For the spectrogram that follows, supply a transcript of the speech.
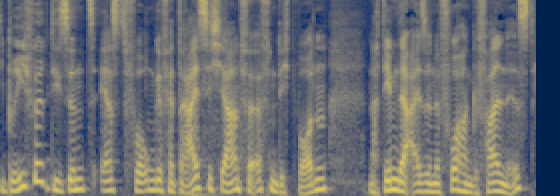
Die Briefe, die sind erst vor ungefähr 30 Jahren veröffentlicht worden, nachdem der eiserne Vorhang gefallen ist.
